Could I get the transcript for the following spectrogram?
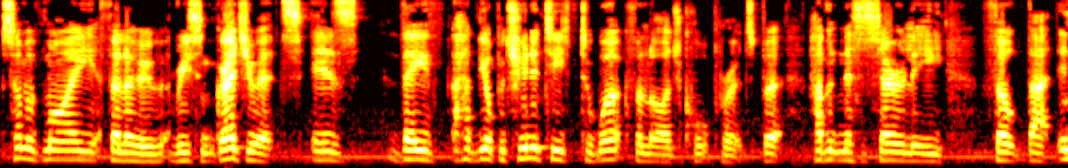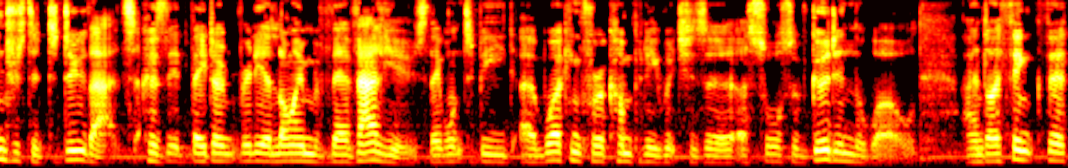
some of my fellow recent graduates is they've had the opportunity to work for large corporates but haven't necessarily felt that interested to do that because they don't really align with their values. They want to be uh, working for a company which is a, a, source of good in the world. And I think that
